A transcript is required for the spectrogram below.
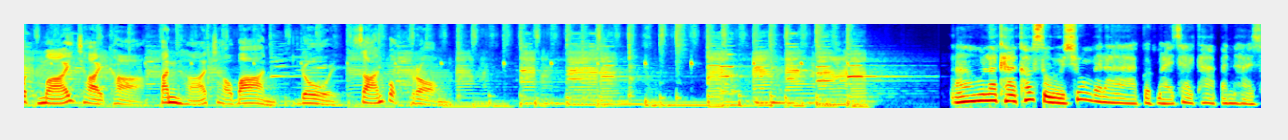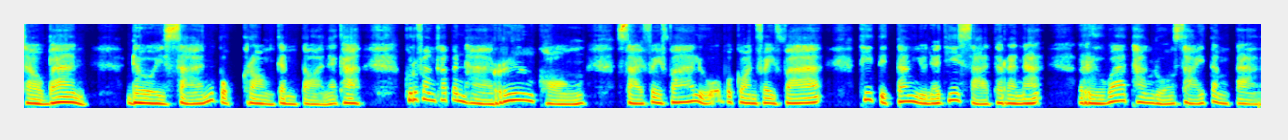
กฎหมายชายคาปัญหาชาวบ้าน โดยสารปกครอง เอาละค่ะเข้าสู่ช่วงเวลากฎหมายชายคาปัญหาชาวบ้าน โดยสารปกครองกันต่อนะคะ คุณผู้ฟังครับปัญหาเรื่องของสายไฟฟ้าหรืออุปกรณ์ไฟฟ้า ที่ติดตั้งอยู่ในที่สาธารณะ หรือว่าทางหลวงสายต่าง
